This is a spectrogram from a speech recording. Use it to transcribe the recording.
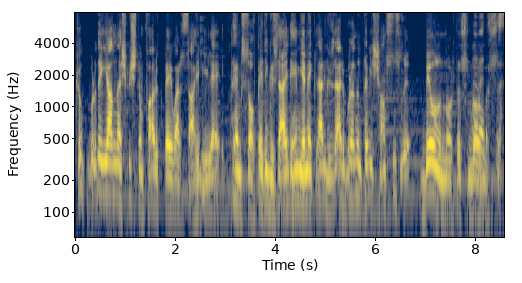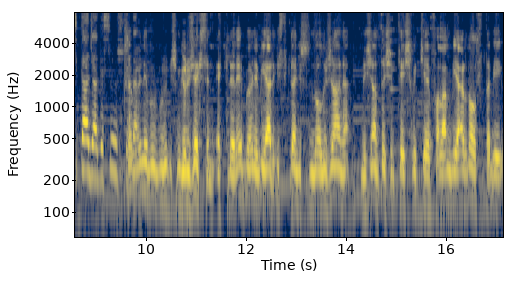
Çok burada iyi anlaşmıştım. Faruk Bey var sahibiyle. Hem sohbeti güzeldi hem yemekler güzel. Buranın tabii şanssızlığı Beyoğlu'nun ortasında Evet, olması. İstiklal Caddesi'nin üstünde. böyle bu, bu- şimdi göreceksin etleri böyle bir yer istiklal üstünde olacağına Nişantaşı Teşvikiye falan bir yerde olsun tabii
